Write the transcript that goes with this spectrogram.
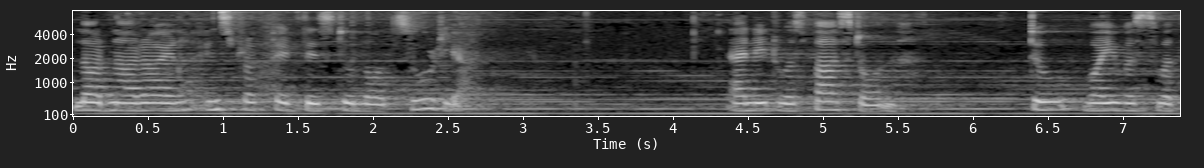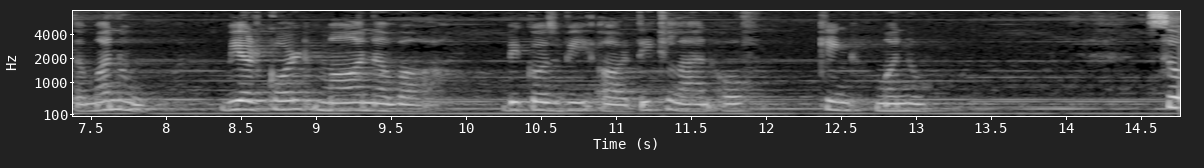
Lord Narayana instructed this to Lord Surya and it was passed on to Vaivasvata Manu. We are called Manava because we are the clan of King Manu. So,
